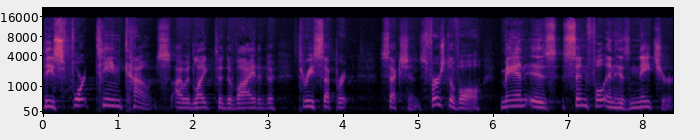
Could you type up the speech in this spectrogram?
These 14 counts I would like to divide into three separate sections. First of all, man is sinful in his nature.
